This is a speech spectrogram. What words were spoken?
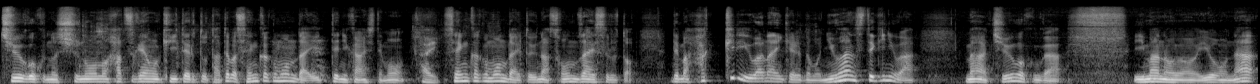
中国の首脳の発言を聞いてると、例えば尖閣問題一点に関しても、はい、尖閣問題というのは存在すると、でまあ、はっきり言わないけれども、ニュアンス的には、まあ、中国が今のような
